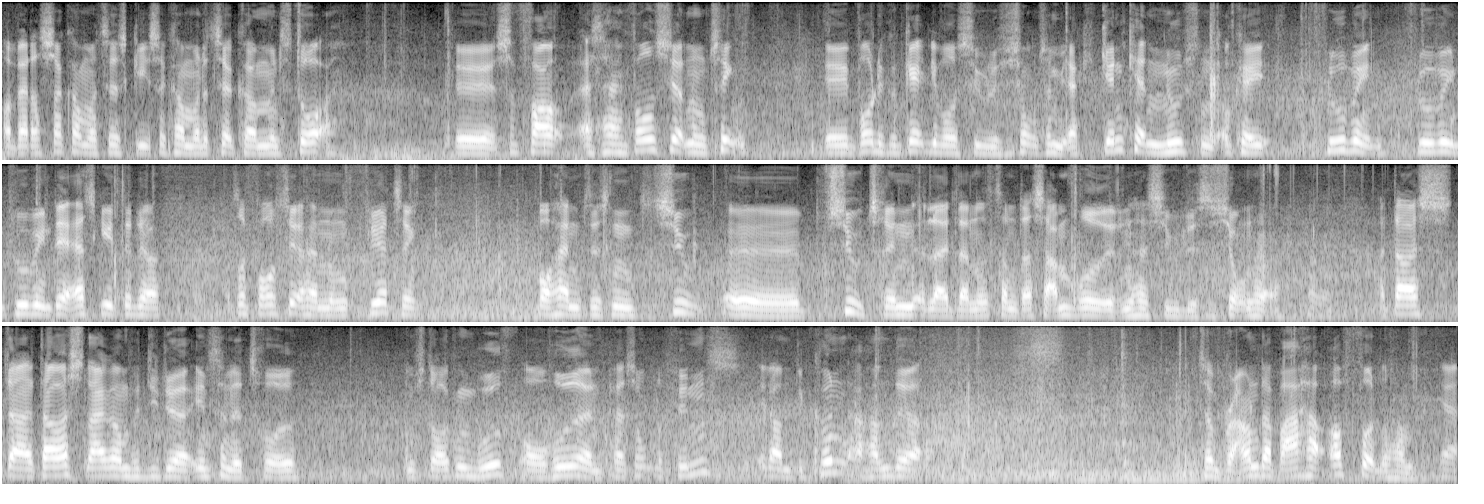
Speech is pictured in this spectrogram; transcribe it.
og hvad der så kommer til at ske, så kommer der til at komme en stor... Øh, så for, altså han forudsiger nogle ting, øh, hvor det går galt i vores civilisation, som jeg kan genkende nu, sådan, okay, flueben, flueben, flueben, det er sket det der. Og så forudsiger han nogle flere ting, hvor han til sådan syv, øh, syv trin eller et eller andet, som der er sammenbrud i den her civilisation her. Okay. Og der er, også, der, der er også snak om på de der internettråde, om Stalking Wolf overhovedet er en person, der findes, eller om det kun er ham der, Tom Brown, der bare har opfundet ham. Ja.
